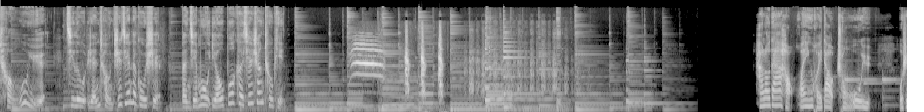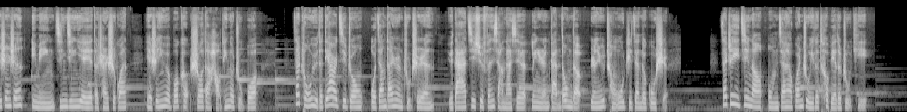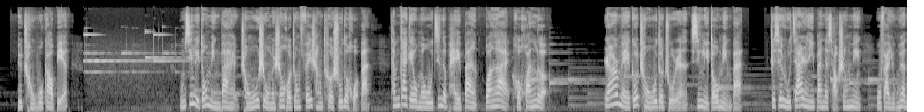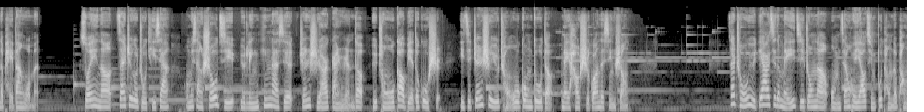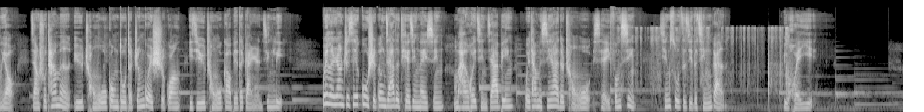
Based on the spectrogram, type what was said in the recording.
宠物语，记录人宠之间的故事。本节目由播客先生出品。Hello，大家好，欢迎回到宠物语，我是深深，一名兢兢业业的铲屎官，也是音乐播客说的好听的主播。在宠物语的第二季中，我将担任主持人。与大家继续分享那些令人感动的人与宠物之间的故事。在这一季呢，我们将要关注一个特别的主题——与宠物告别。我们心里都明白，宠物是我们生活中非常特殊的伙伴，它们带给我们无尽的陪伴、关爱和欢乐。然而，每个宠物的主人心里都明白，这些如家人一般的小生命无法永远的陪伴我们。所以呢，在这个主题下，我们想收集与聆听那些真实而感人的与宠物告别的故事，以及真实与宠物共度的美好时光的心声。在《宠物语》第二季的每一集中呢，我们将会邀请不同的朋友，讲述他们与宠物共度的珍贵时光，以及与宠物告别的感人经历。为了让这些故事更加的贴近内心，我们还会请嘉宾为他们心爱的宠物写一封信。倾诉自己的情感与回忆。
